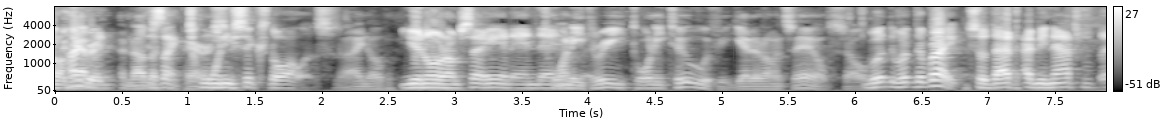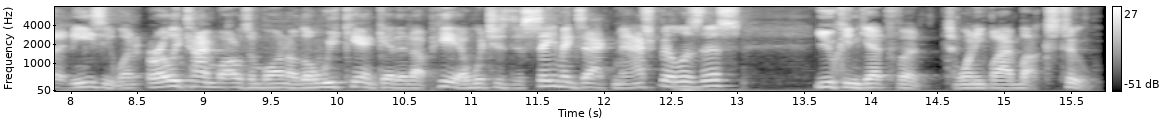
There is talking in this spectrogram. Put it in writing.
have 100 another is like twenty six dollars. I know. You know what I'm saying? And then 23, 22 if you get it on sale. So but, but the right. So that I mean that's an easy one. Early time bottles and bond, although we can't get it up here, which is the same exact mash bill as this, you can get for twenty five bucks too.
